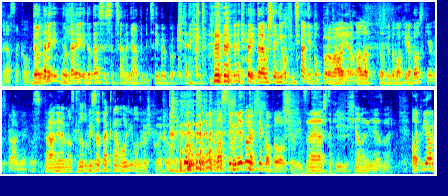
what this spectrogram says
teraz ako... Byl tady, byl tady i dotaz, jestli třeba neděláte Beat Saber pro Kinect, který teda už není oficiálně podporovaný Ale, jenom. ale to by to bylo taky rebelský, jako správně. Jako. Správne rebelské, toto by sa tak nám hodilo trošku, ako. Vlastně by mě to nepřekvapilo, musím říct. Ne, až taký šialený nie sme. Ale k VR,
